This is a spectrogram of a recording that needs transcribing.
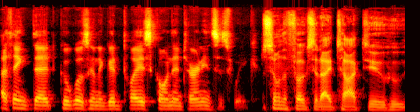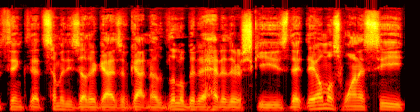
I think that Google's in a good place going into earnings this week. Some of the folks that I talk to who think that some of these other guys have gotten a little bit ahead of their skis, that they almost want to see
